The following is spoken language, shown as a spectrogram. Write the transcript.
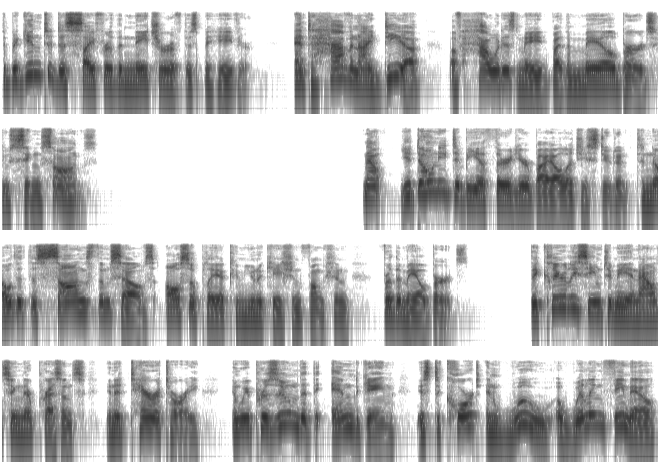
to begin to decipher the nature of this behavior, and to have an idea of how it is made by the male birds who sing songs. Now, you don't need to be a third year biology student to know that the songs themselves also play a communication function for the male birds. They clearly seem to be announcing their presence in a territory, and we presume that the end game is to court and woo a willing female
